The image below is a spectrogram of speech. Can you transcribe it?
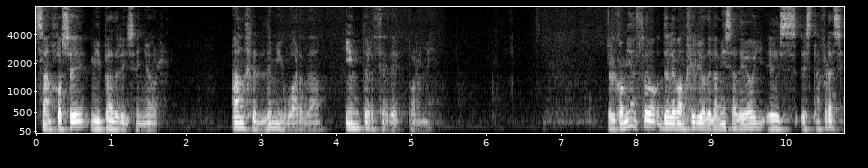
San José, mi Padre y Señor, Ángel de mi guarda, intercede por mí. El comienzo del Evangelio de la misa de hoy es esta frase.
